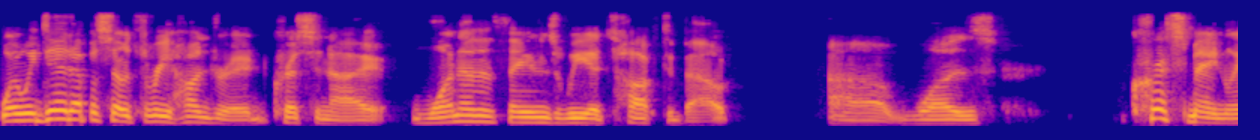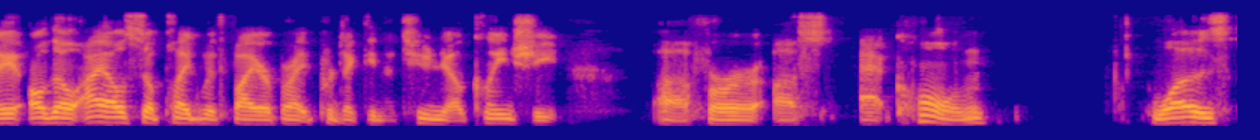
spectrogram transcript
When we did episode 300, Chris and I, one of the things we had talked about uh, was Chris mainly, although I also played with Firebright predicting a 2 0 clean sheet uh, for us at Cologne, was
